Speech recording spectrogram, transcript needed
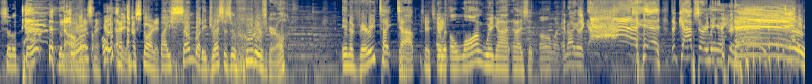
So the door, the No. doors Right, right. That open just started. by somebody dressed as a Hooters girl in a very tight Yeah. top It's and right. with a long wig on. And I said, "Oh my!" And now you're like, "Ah, the cops are here! Hey! the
